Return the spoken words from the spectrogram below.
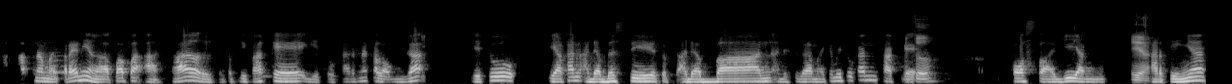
atas nama tren ya nggak apa-apa asal tetap dipakai gitu. Karena kalau enggak itu ya kan ada besi, terus ada ban, ada segala macam itu kan pakai Betul. cost lagi yang Iya. artinya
